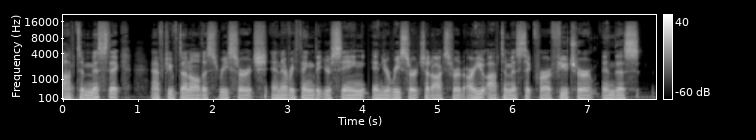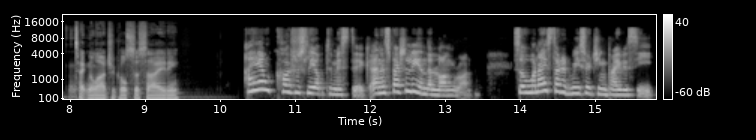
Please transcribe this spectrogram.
optimistic after you've done all this research and everything that you're seeing in your research at Oxford? Are you optimistic for our future in this technological society? I am cautiously optimistic, and especially in the long run. So, when I started researching privacy,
